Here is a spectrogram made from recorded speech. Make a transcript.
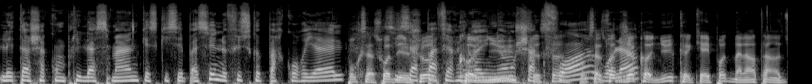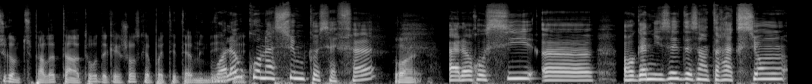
les tâches accomplies la semaine, qu'est-ce qui s'est passé, ne fût-ce que par courriel. Pour que ça soit déjà pas faire une réunion chaque fois. Pour que ça soit déjà connu, qu'il n'y ait pas de malentendu, comme tu parlais tantôt, de quelque chose qui n'a pas été terminé. Voilà, ou qu'on assume que c'est fait. Alors aussi, euh, organiser des interactions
